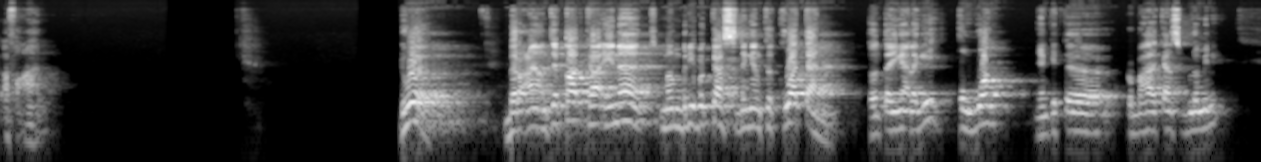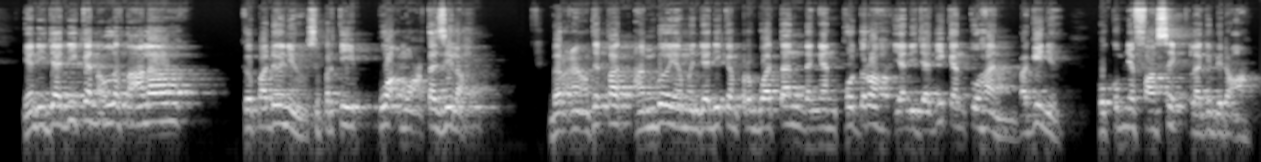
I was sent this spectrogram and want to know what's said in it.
af'al. Dua, berantiqad kainat memberi bekas dengan kekuatan. Tuan-tuan ingat lagi kuwah yang kita perbahalkan sebelum ini yang dijadikan Allah Taala kepadanya seperti puak Mu'tazilah berantiqad hamba yang menjadikan perbuatan dengan kudrah yang dijadikan Tuhan baginya hukumnya fasik lagi bid'ah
